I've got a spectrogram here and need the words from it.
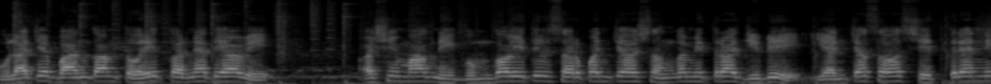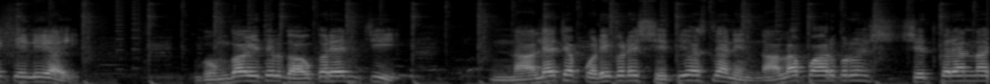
पुलाचे बांधकाम त्वरित करण्यात यावे अशी मागणी गुमगाव येथील सरपंच संघमित्रा जिबे यांच्यासह शेतकऱ्यांनी केली आहे. गुमगाव येथील गावकऱ्यांची नाल्याच्या पडीकडे शेती असल्याने नाला पार करून शेतकऱ्यांना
